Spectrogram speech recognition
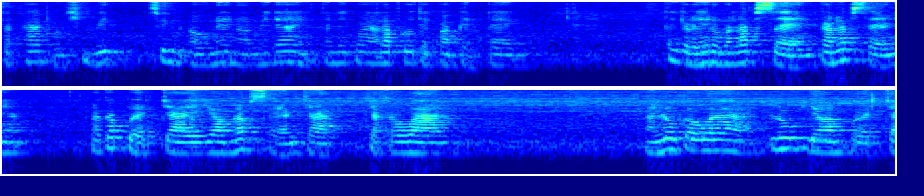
สภาพของชีวิต ซึ่งเอาแน่นอนไม่ได้ท่านเรียกว่ารับรู้แต่ความเปลี่ยนแปลงท่านก็เลยให้เรามารับแสงการรับแสงเนี่ยเราก็เปิดใจยอมรับแสงจากจักรวาล ลูกก็ว่าลูกยอมเปิดใจ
